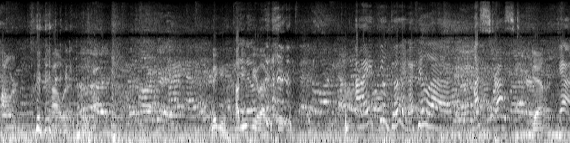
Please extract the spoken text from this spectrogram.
Power. Howard. Nikki, how do you feel after shooting? I feel good. I feel uh, less stressed. Yeah? Yeah.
